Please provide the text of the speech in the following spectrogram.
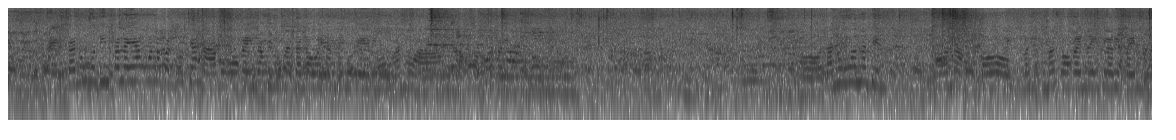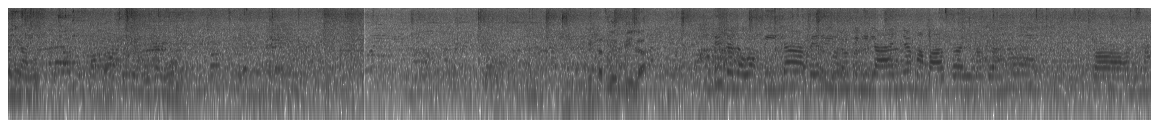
Nag-ano yung lalaki. Ay, tanong mo din pala yung mga bag mo dyan ha, kung okay lang kung na dalawa yung hand carry yung ano ha, yung backpack tsaka yung... Oo, tanong mo na din. Oo na, oo, mas, mas okay na i-clarify mo na dyan. Yung tatlo yung pila? Hindi, dalawang pila, pero yung pinilahan niya, mabagal na gano'n. Sa ano na,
